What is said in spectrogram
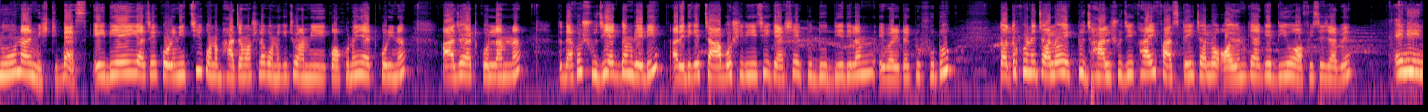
নুন আর মিষ্টি, ব্যাস। এই দিয়েই আছে করে নিচ্ছি, কোনো ভাজা মশলা, কোনো কিছু আমি কখনোই অ্যাড করি না। আজও অ্যাড করলাম না। তো দেখো, সুজি একদম রেডি আর এদিকে চা বসিয়ে দিয়েছি গ্যাসে, একটু দুধ দিয়ে দিলাম, এবার এটা একটু ফুটুক। ততক্ষণে চলো একটু ঝাল সুজি খাই ফার্স্টেই চলো অয়নকে আগে দিও অফিসে যাবে। এই নিন।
